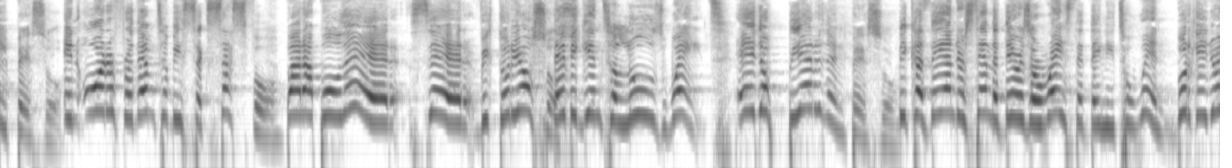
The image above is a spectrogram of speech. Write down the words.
el peso In order for them to be successful, para poder ser victoriosos. they begin to lose weight Ellos pierden peso. because they understand that there is a race that they need to win. Porque ellos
